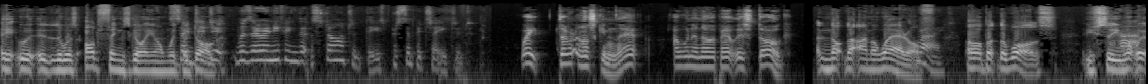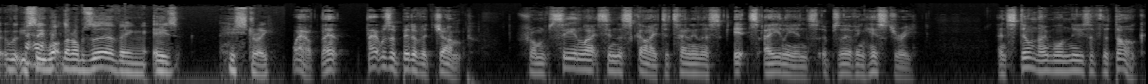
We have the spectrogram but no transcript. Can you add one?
It, it, there was odd things going on with so the dog. Did it, was there anything that started these, precipitated? Wait, don't ask him that. I want to know about this dog. not that I'm aware of. Right. Oh, but there was. You see, Ah. what you see what they're observing is history. Wow, that, that was a bit of a jump. From seeing lights in the sky to telling us it's aliens observing history. And still no more news of the dog.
